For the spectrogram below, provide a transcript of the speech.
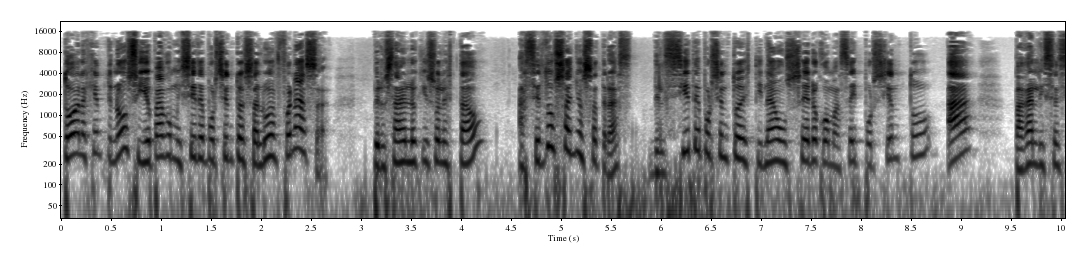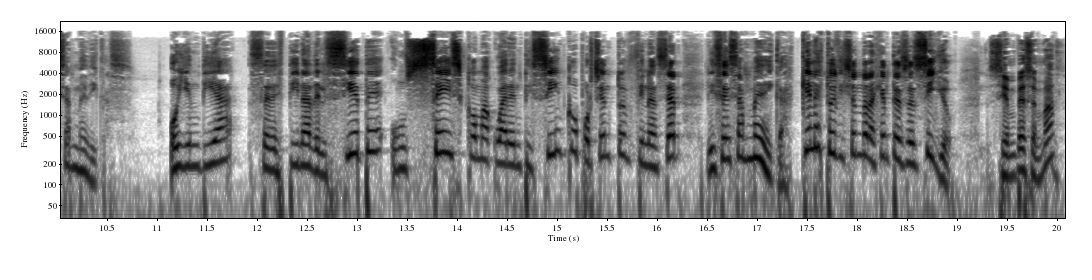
toda la gente, no, si yo pago mi 7% de salud en FONASA. Pero ¿saben lo que hizo el Estado? Hace dos años atrás, del 7% destinaba un 0,6% a pagar licencias médicas. Hoy en día se destina del 7 un 6,45% en financiar licencias médicas. ¿Qué le estoy diciendo a la gente? Es sencillo. ¿Cien veces más?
